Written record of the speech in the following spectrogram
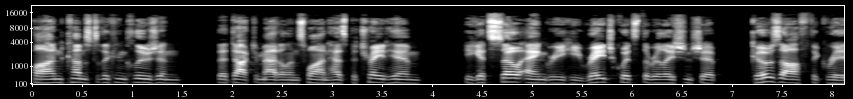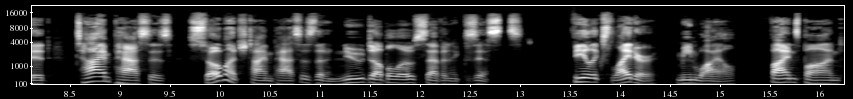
Bond comes to the conclusion that Dr. Madeline Swann has betrayed him he gets so angry, he rage quits the relationship, goes off the grid. Time passes, so much time passes that a new 007 exists. Felix Leiter, meanwhile, finds Bond,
